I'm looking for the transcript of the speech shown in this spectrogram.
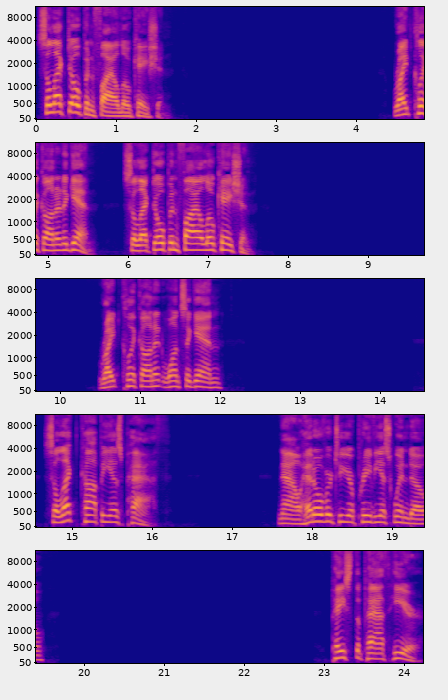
Select Open File Location. Right-click on it again. Select Open File Location. Right-click on it once again. Select Copy as Path. Now head over to your previous window Paste the path here.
